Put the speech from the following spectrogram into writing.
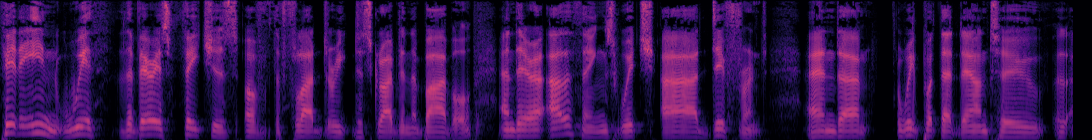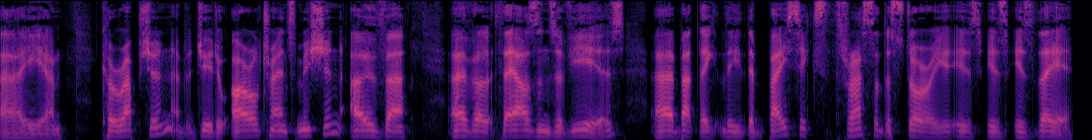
fit in with the various features of the flood re- described in the Bible, and there are other things which are different. And um, we put that down to a um, corruption due to oral transmission over over thousands of years. Uh, but the, the, the basic thrust of the story is, is, is there.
